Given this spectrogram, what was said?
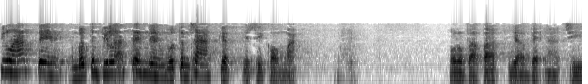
dilatih mboten dilatih nggih mboten saged istiqomah Para bapak ya mbek ngaji.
